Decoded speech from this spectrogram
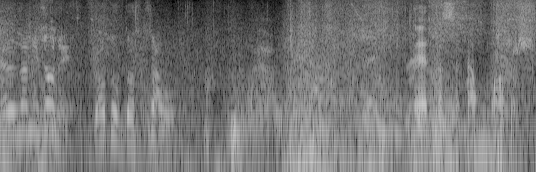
Cel namierzony! Gotów do strzału! Ty to se tam możesz.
